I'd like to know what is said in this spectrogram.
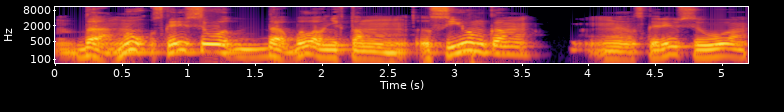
Да, ну, скорее всего, да, была у них там съемка. Э, скорее всего,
